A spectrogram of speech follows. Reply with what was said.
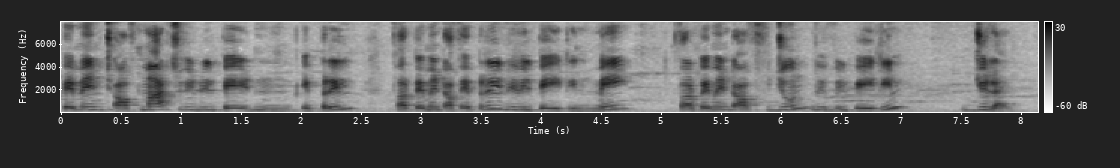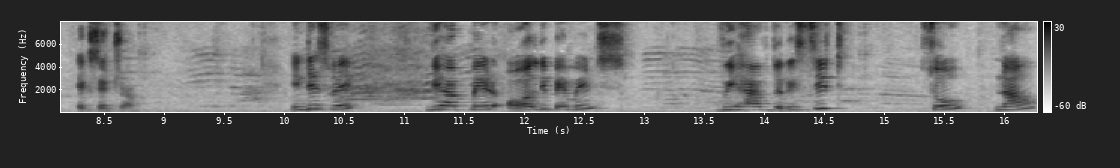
payment of March we will pay in April. For payment of April we will pay it in May. For payment of June we will pay it in July etc. In this way we have made all the payments. We have the receipt. So now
